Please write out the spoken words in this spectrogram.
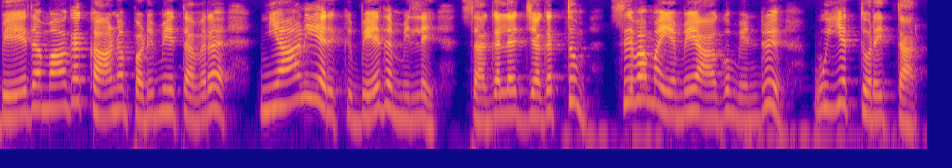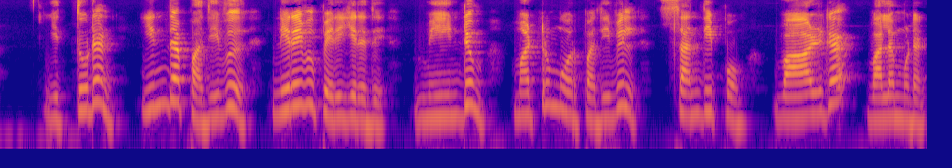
பேதமாக காணப்படுமே தவிர ஞானியருக்கு பேதமில்லை. சகல ஜகத்தும் சிவமயமே ஆகும் என்று உய்யத்துரைத்தார் இத்துடன் இந்த பதிவு நிறைவு பெறுகிறது. மீண்டும் மற்றும் ஒரு பதிவில் சந்திப்போம். வாழ்க வளமுடன்.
